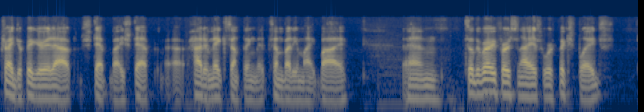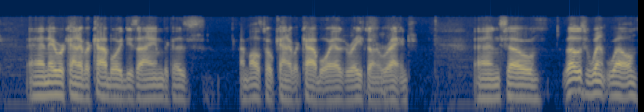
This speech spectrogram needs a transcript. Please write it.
tried to figure it out step by step uh, how to make something that somebody might buy. And so the very first knives were fixed blades, and they were kind of a cowboy design because I'm also kind of a cowboy. I was raised on a range, and so those went well.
